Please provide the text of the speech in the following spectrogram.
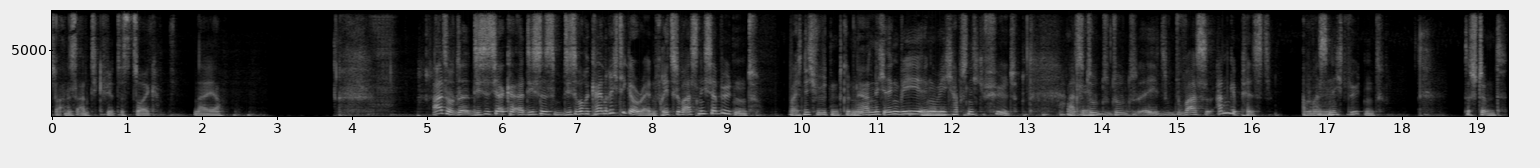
So alles antiquiertes Zeug. Naja. Also, dieses Jahr, äh, dieses, diese Woche kein richtiger Rant. Fritz, du warst nicht sehr wütend. War ich nicht wütend genug? Ja, nicht irgendwie, irgendwie, ich hab's nicht gefühlt. Also, Okay. du, du, du, du warst angepisst, aber du warst nicht wütend. Das stimmt.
